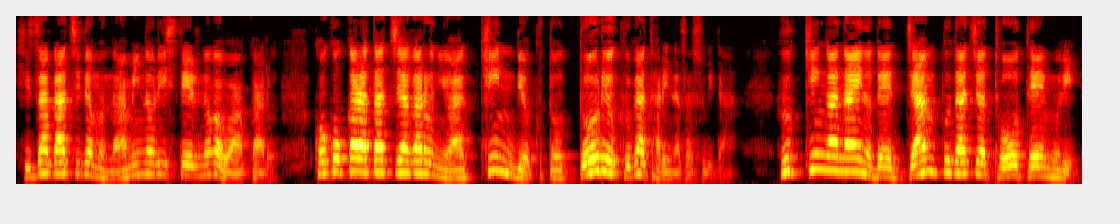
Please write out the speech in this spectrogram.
膝立ちでも波乗りしているのがわかる。ここから立ち上がるには筋力と努力が足りなさすぎだ。腹筋がないのでジャンプ立ちは到底無理。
